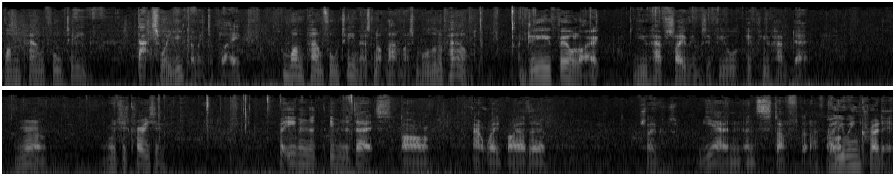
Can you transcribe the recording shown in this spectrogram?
one pound fourteen. That's where you come into play. One pound fourteen. That's not that much more than a pound. Do you feel like you have savings if you if you have debt? Yeah, which is crazy. But even the even the debts are outweighed by other Savings. yeah and, and stuff that I've got. Are you in credit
